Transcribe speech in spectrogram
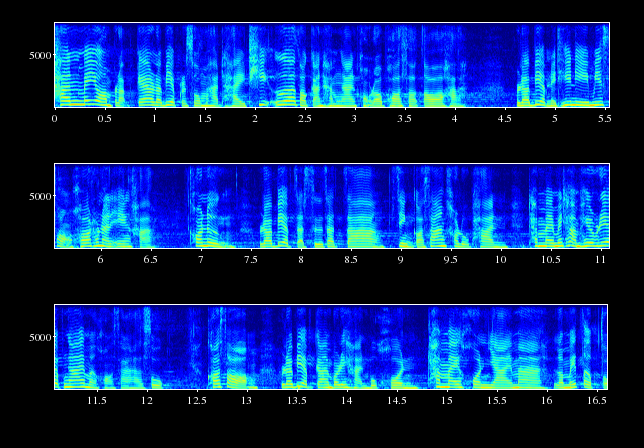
ท่านไม่ยอมปรับแก้ระเบียบกระทรวงมหาดไทยที่เอื้อต่อการทำงานของรพสตอค่ะ ระเบียบในที่นี้มี 2 ข้อเท่านั้นเองค่ะ ข้อ 1 ระเบียบจัดซื้อจัดจ้าง สิ่งก่อสร้างคารุพันธ์ทำไมไม่ทำให้เรียบง่ายเหมือนของสาธารณสุข ข้อ 2 ระเบียบการบริหารบุคคลทำไมคนย้ายมาแล้วไม่เติบโต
